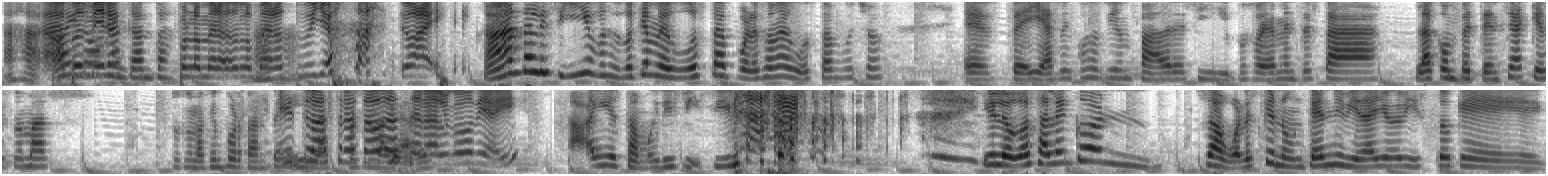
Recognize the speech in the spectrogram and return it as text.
Ajá. Ah, Ay, pues no, mira. me encanta. Por lo menos lo mero tuyo. Tú ahí. Ándale, sí, pues es lo que me gusta, por eso me gusta mucho. Este, y hacen cosas bien padres y pues obviamente está la competencia que es lo más pues lo más importante. ¿Y tú las has tratado de hacer algo de ahí? Ay, está muy difícil. y luego salen con sabores que nunca en mi vida yo he visto que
